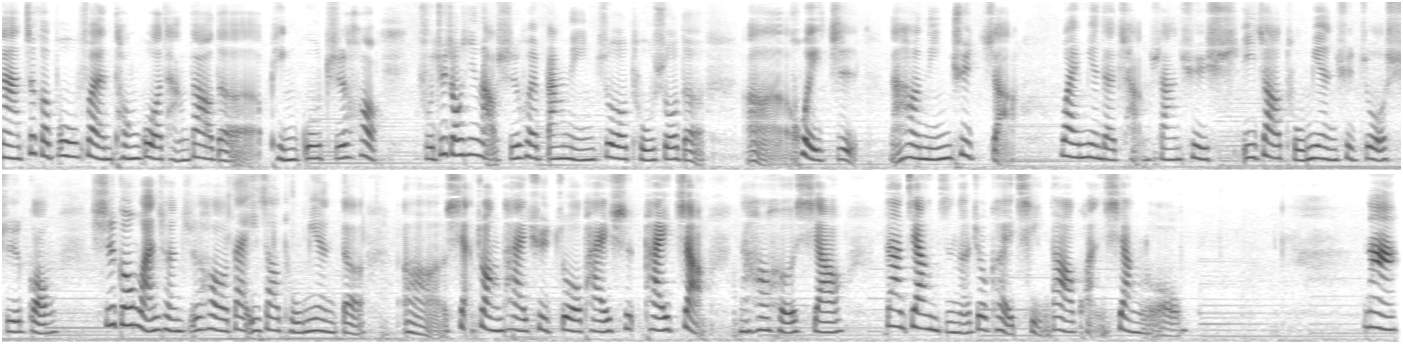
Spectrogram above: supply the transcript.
那这个部分通过堂道的评估之后，辅具中心老师会帮您做图说的呃绘制，然后您去找外面的厂商去依照图面去做施工。施工完成之后，再依照图面的呃下状态去做拍摄拍照，然后核销。那这样子呢，就可以请到款项了哦。那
